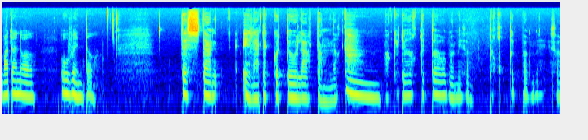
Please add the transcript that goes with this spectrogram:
var der noget uventet. Tästään elä takkuttuulaartarneqa. Okki tueqqittoorumami sa toqqippamme sa.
